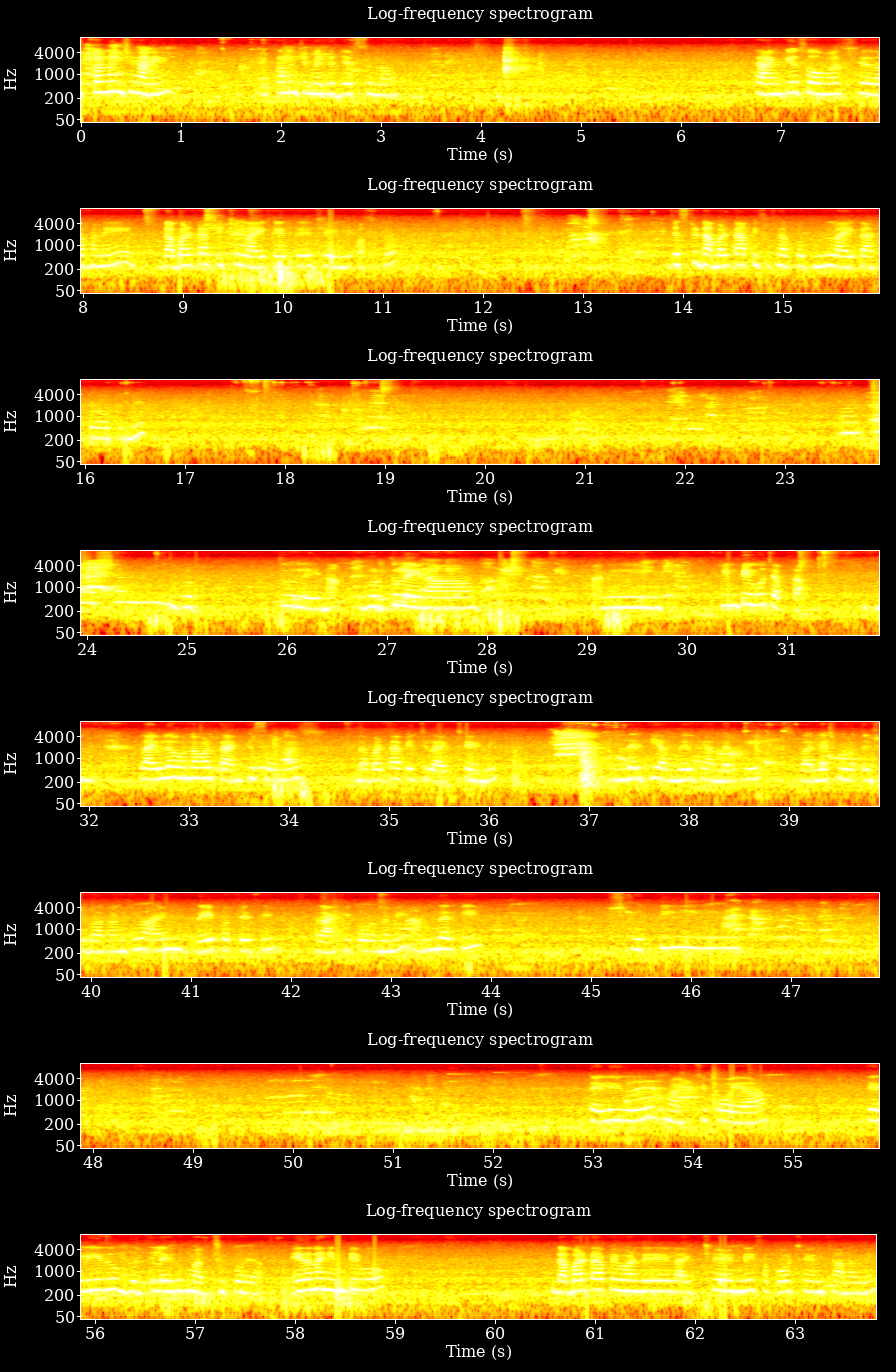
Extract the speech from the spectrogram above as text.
ఎక్కడి నుంచి హనీ ఎక్కడి నుంచి మెసేజ్ చేస్తున్నావు? Thank you so much Honey double tap ఇచ్చి లైక్ అయితే చెయ్యి ఫస్ట్ జస్ట్ డబల్ ట్యాప్ ఇస్తే సరిపోతుంది లైక్ యాక్టివ్ అవుతుంది. గుర్తులేనా గుర్తులేనా అని హింట్ ఇవ్వు చెప్తా. లైవ్లో ఉన్న వాళ్ళు thank you so much double tap ఇచ్చి లైక్ చేయండి. అందరికీ అందరికీ అందరికీ వరలక్ష్మి వ్రతం శుభాకాంక్షలు. అండ్ రేపు వచ్చేసి రాఖీ పౌర్ణమి అందరికీ శృతి. తెలీదు మర్చిపోయా. తెలీదు గుర్తులేదు మర్చిపోయా. ఏదైనా హింట్ ఇవ్వు. డబల్ ట్యాప్ ఇవ్వండి లైక్ చేయండి సపోర్ట్ చేయండి ఛానల్ని.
